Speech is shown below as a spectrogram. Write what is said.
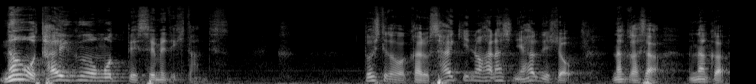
なお大軍を持って攻めてきたんです。どうしてか分かる？最近の話にあるでしょ。なんかさなんか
